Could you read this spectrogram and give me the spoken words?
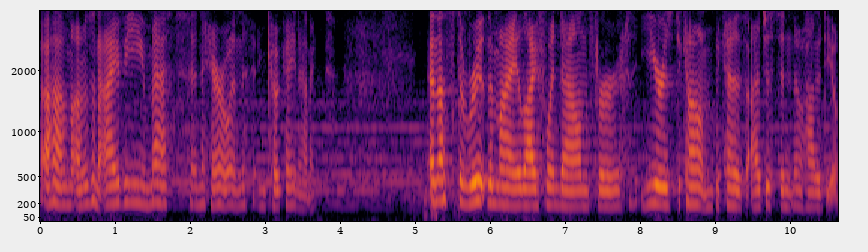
Um, I was an IV, meth, and heroin and cocaine addict. And that's the route that my life went down for years to come because I just didn't know how to deal.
